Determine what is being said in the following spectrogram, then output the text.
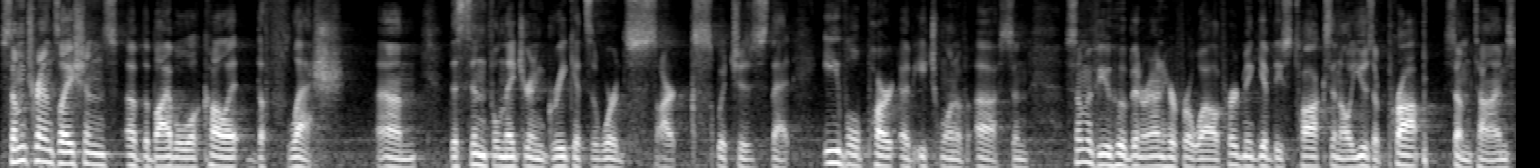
Some translations of the Bible will call it the flesh. Um, the sinful nature in Greek, it's the word sarx, which is that evil part of each one of us. And some of you who have been around here for a while have heard me give these talks, and I'll use a prop sometimes,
